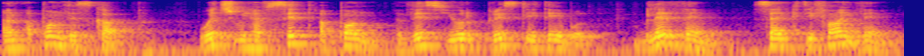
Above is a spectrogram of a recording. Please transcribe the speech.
and upon this cup which we have set upon this your priestly table. Bless them sanctify them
